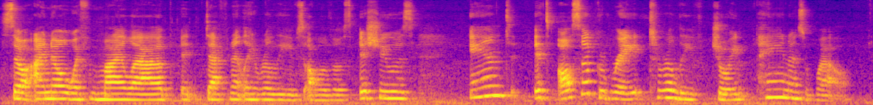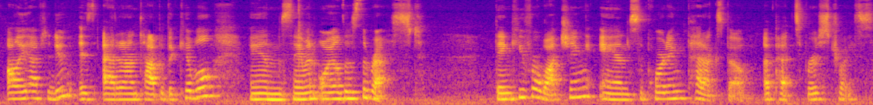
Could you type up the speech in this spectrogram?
So I know with my lab, it definitely relieves all of those issues. And it's also great to relieve joint pain as well. All you have to do is add it on top of the kibble and the salmon oil does the rest. Thank you for watching and supporting Pet Expo, a pet's first choice.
